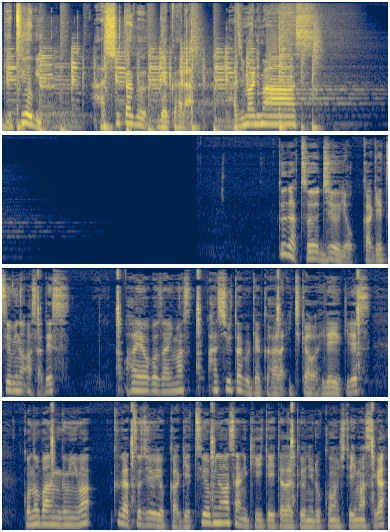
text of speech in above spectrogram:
月曜日ハッシュタグ逆腹始まります9月14日月曜日の朝ですおはようございますハッシュタグ逆腹市川秀幸ですこの番組は9月14日月曜日の朝に聞いていただくように録音していますが、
